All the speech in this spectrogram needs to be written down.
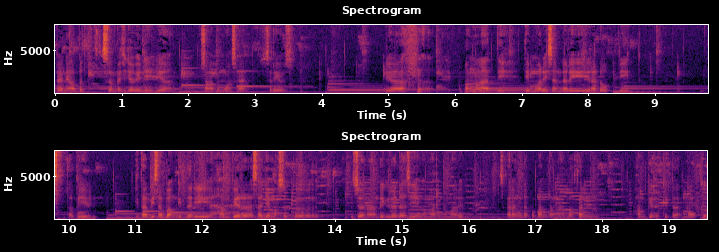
Rene Albert sampai sejauh ini dia sangat memuaskan serius. Dia apa ngelatih tim warisan dari Radopik tapi kita bisa bangkit dari hampir saja masuk ke zona degradasi ya kemarin-kemarin. Sekarang udah papan tengah bahkan hampir kita mau ke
